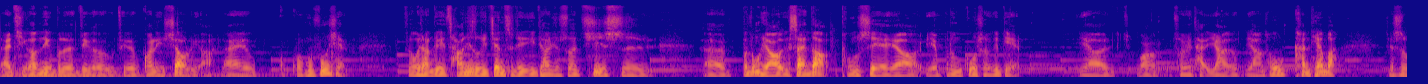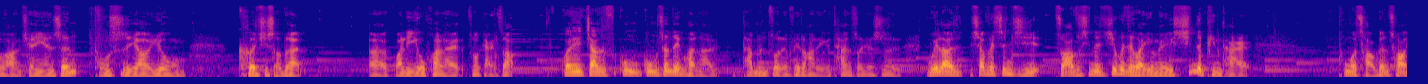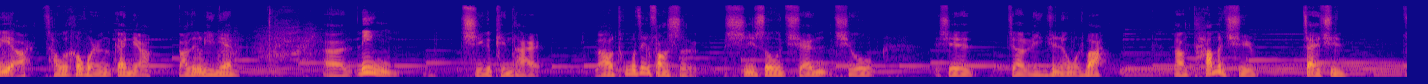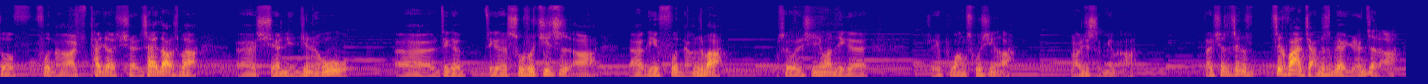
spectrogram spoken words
来提高内部的这个这个管理效率啊，来管控风险。所以我想对长期主义坚持的一条就是说，既是呃不动摇一个赛道，同时也要也不能固守一个点。也要往所谓太仰仰头看天吧，就是往前延伸，同时要用科技手段，呃，管理优化来做改造。关于价值共共生这块呢，他们做了非常好的一个探索，就是围绕消费升级、抓住新的机会这块，用了一个新的平台，通过草根创业啊、草根合伙人的概念啊，把这个理念，呃，另起一个平台，然后通过这个方式吸收全球一些叫领军人物，是吧？让他们去，再去做赋能啊，他叫选赛道是吧？呃，选领军人物，呃，这个这个输出机制啊，然后可以赋能是吧？所以我就希望这个，所以不忘初心啊，牢记使命了啊。但确实这个这个话讲的是比较原则的啊，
